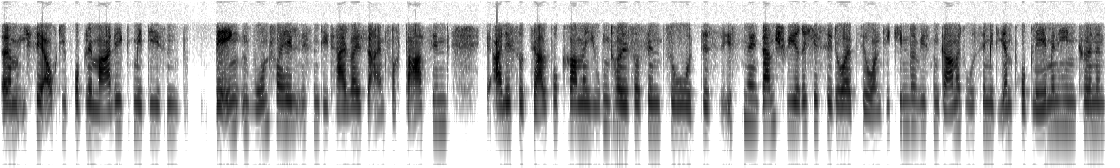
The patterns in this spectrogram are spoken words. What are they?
Ähm, ich sehe auch die Problematik mit diesen beengten Wohnverhältnissen, die teilweise einfach da sind. Alle Sozialprogramme, Jugendhäuser sind so. Das ist eine ganz schwierige Situation. Die Kinder wissen gar nicht, wo sie mit ihren Problemen hin können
